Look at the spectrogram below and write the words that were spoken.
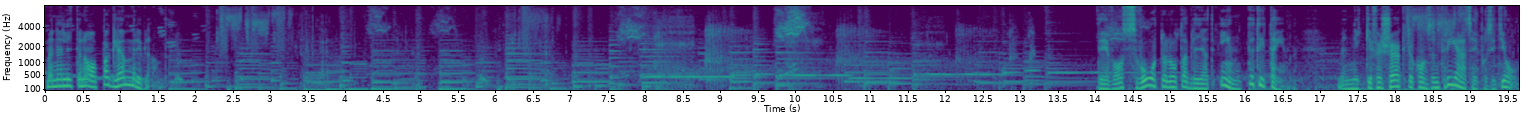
Men en liten apa glömmer ibland. Det var svårt att låta bli att inte titta in. Men Nicke försökte koncentrera sig på sitt jobb.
